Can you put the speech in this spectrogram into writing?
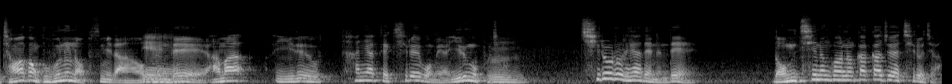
정확한 구분은 없습니다. 예. 없는데 아마 이 한의학적 치료에 보면 이런 거 보죠. 음. 치료를 해야 되는데 넘치는 거는 깎아줘야 치료죠.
